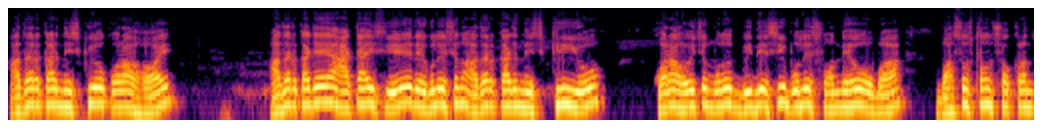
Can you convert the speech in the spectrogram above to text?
আধার কার্ড নিষ্ক্রিয় করা হয়। আধার কার্ডে আঠাইশে রেগুলেশন আধার কার্ড নিষ্ক্রিয় করা হয়েছে মূলত বিদেশি বলে সন্দেহ বা বাসস্থান সংক্রান্ত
